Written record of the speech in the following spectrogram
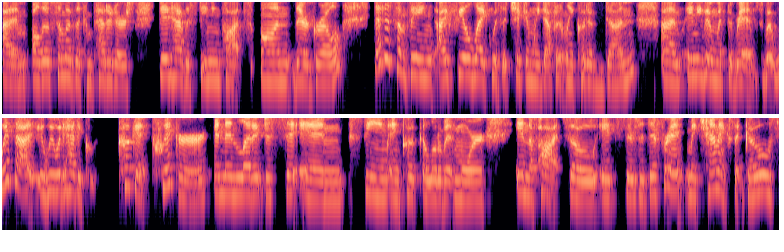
Um, although some of the competitors did have the steaming pots on their grill that is something I feel like with the chicken we definitely could have done, um, and even with the ribs. But with that, we would have had to cook it quicker and then let it just sit in steam and cook a little bit more in the pot so it's there's a different mechanics that goes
